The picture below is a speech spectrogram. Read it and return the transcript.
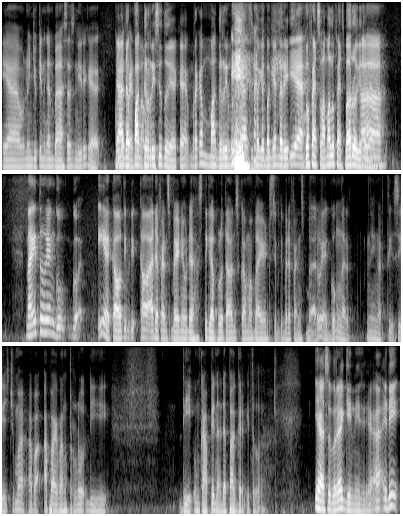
ya nunjukin dengan bahasa sendiri kayak ya ada pagar lama. di situ ya kayak mereka magerin mereka sebagai bagian dari iya gue fans lama lu fans baru gitu kan. ah. nah itu yang gue iya kalau tiba-tiba kalau ada fans Bayern yang udah 30 tahun suka sama Bayern tiba-tiba ada fans baru ya gue ngerti ngerti sih cuma apa apa emang perlu di diungkapin ada pagar itu loh Ya sebenarnya gini ya. Ini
